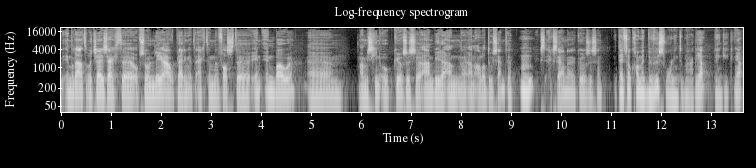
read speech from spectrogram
inderdaad, wat jij zegt, eh, op zo'n leraaropleiding het echt een vaste in, inbouwen. Ehm, maar misschien ook cursussen aanbieden aan, eh, aan alle docenten. Mhm. Ex- externe cursussen. Het heeft ook gewoon met bewustwording te maken, Ja. denk ik. Ja,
